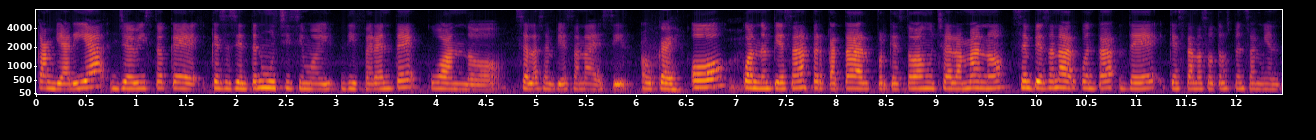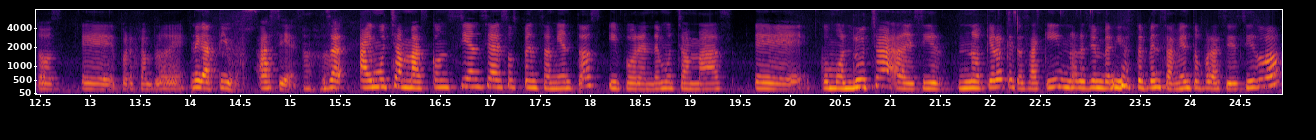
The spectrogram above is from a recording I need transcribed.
cambiaría, yo he visto que, que se sienten muchísimo di- diferente cuando se las empiezan a decir. Ok. O cuando empiezan a percatar, porque esto va mucho de la mano, se empiezan a dar cuenta de que están los otros pensamientos, eh, por ejemplo, de Negativos. Así es. Ajá. O sea, hay mucha más conciencia de esos pensamientos y por ende mucha más eh, como lucha a decir, no quiero que estés aquí, no eres bienvenido a este pensamiento, por así decirlo.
